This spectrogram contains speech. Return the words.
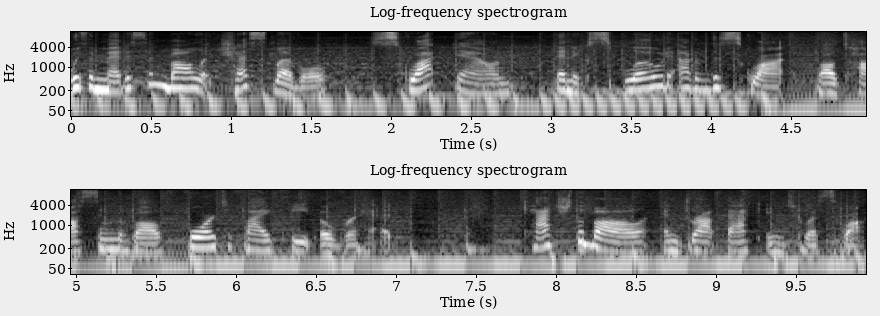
With a medicine ball at chest level, squat down, then explode out of the squat while tossing the ball four to five feet overhead catch the ball, and drop back into a squat.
